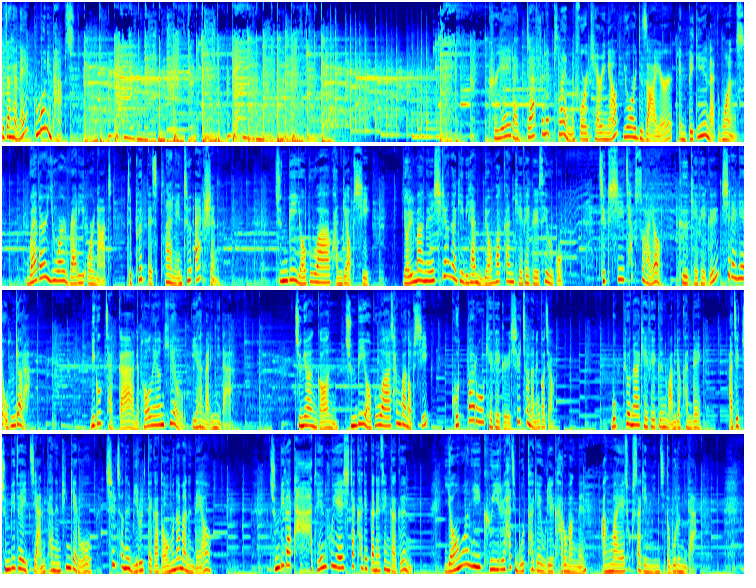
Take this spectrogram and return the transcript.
조장현의 Good Morning Pops. Create a definite plan for carrying out your desire and begin at once, whether you are ready or not, to put this plan into action. 준비 여부와 관계없이 열망을 실현하기 위한 명확한 계획을 세우고 즉시 착수하여 그 계획을 실행에 옮겨라. 미국 작가 네폴레온 힐이 한 말입니다. 중요한 건 준비 여부와 상관없이 곧바로 계획을 실천하는 거죠. 목표나 계획은 완벽한데 아직 준비되어 있지 않다는 핑계로 실천을 미룰 때가 너무나 많은데요. 준비가 다 된 후에 시작하겠다는 생각은 영원히 그 일을 하지 못하게 우릴 가로막는 악마의 속삭임인지도 모릅니다.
